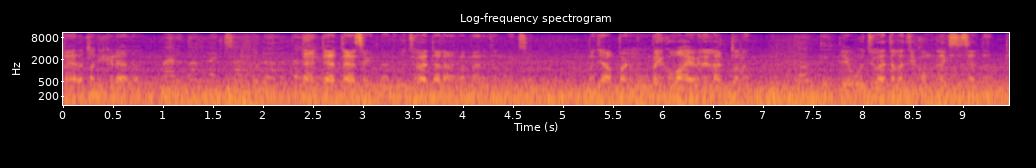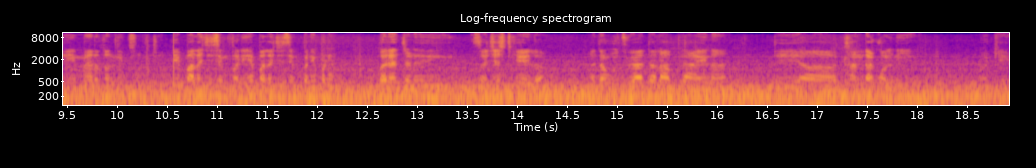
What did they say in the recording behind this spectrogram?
मॅरेथॉन इकडे आलं. त्या त्या साईडला उजव्या हाताला आलं मॅरेथॉन म्हणजे आपण मुंबई गोवा हायवेला लागतो ना ते उजव्या हाताला जे कॉम्प्लेक्सेस ना ते मॅरेथॉन नेक्सॉनचे ते बालाजी सिम्फनी आहे. बालाजी सिम्फनी पण बऱ्याच जणांनी सजेस्ट केलं. आता उजव्या हाताला आपलं आहे ना ते खांदा कॉलनी आहे. ओके.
